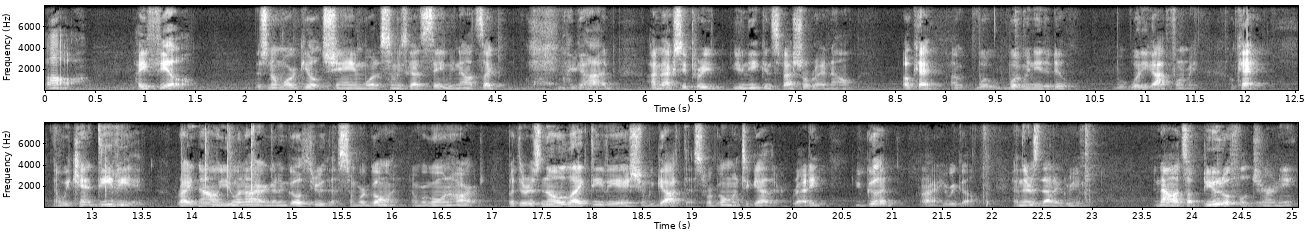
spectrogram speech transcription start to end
oh, how you feel? There's no more guilt, shame. What if somebody's got to save me? Now it's like, oh my God, I'm actually pretty unique and special right now. Okay, um, what, what do we need to do? What do you got for me? Okay, and we can't deviate. Right now, you and I are going to go through this, and we're going, and we're going hard. But there is no like deviation. We got this. We're going together. Ready? You good? All right, here we go. And there's that agreement. And now it's a beautiful journey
